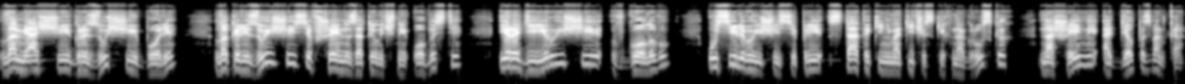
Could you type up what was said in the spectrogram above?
ломящие, грызущие боли локализующиеся в шейно-затылочной области и радиирующие в голову, усиливающиеся при статокинематических нагрузках на шейный отдел позвонка.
